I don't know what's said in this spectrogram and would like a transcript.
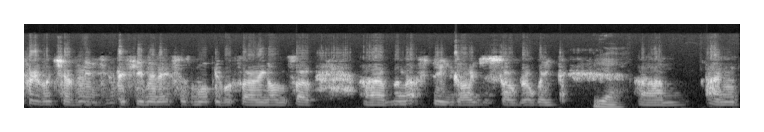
pretty much every, every few minutes as more people signing on. So, um, and that's been going just over a week. Yeah. Um, and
